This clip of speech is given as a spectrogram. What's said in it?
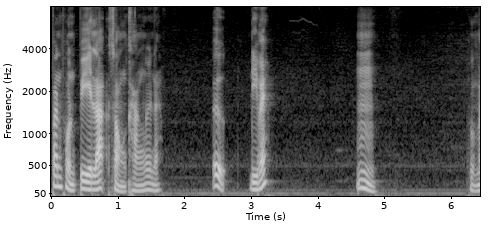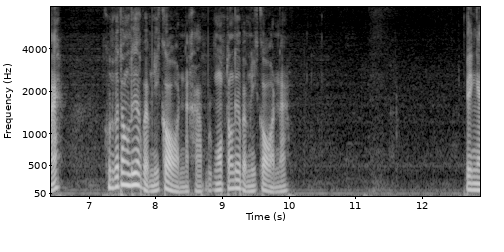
ปันผลปีละสองครั้งด้วยนะ เออ ดีไหม อืม ถูกไหม คุณก็ต้องเลือกแบบนี้ก่อนนะครับ งบต้องเลือกแบบนี้ก่อนนะ เป็นไง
